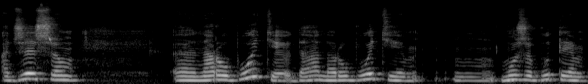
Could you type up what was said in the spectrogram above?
адже ж ем, на роботі, да, на роботі може бути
